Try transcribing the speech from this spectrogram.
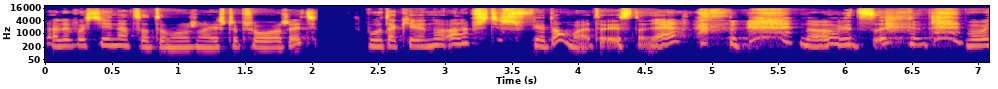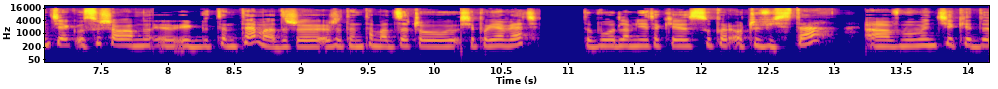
ale właściwie na co to można jeszcze przełożyć, to było takie, no ale przecież wiadomo to jest, to nie? No więc w momencie, jak usłyszałam e, jakby ten temat, że, że ten temat zaczął się pojawiać, to było dla mnie takie super oczywiste. A w momencie, kiedy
